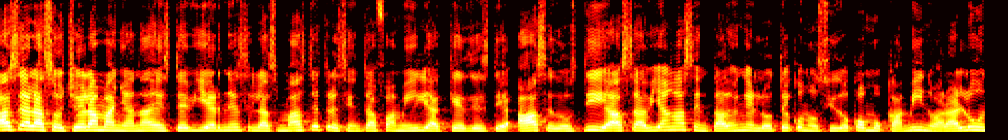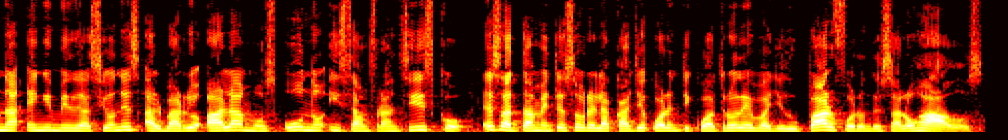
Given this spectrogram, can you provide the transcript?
Hacia las 8 de la mañana de este viernes, las más de 300 familias que desde hace dos días se habían asentado en el lote conocido como Camino a la Luna en inmediaciones al barrio Álamos 1 y San Francisco, exactamente sobre la calle 44 de Valledupar, fueron desalojados.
